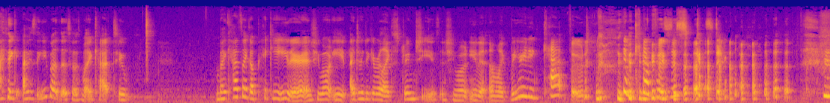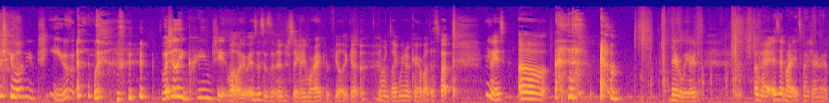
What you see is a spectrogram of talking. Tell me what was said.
I think I was thinking about this with my cat too. My cat's like a picky eater and she won't eat. I tried to give her like string cheese and she won't eat it. I'm like, but you're eating cat food. and cat food's disgusting. she won't eat cheese. but she'll eat cream cheese. Well, anyways, this isn't interesting anymore. I could feel like it. Everyone's like, we don't care about this. But, anyways, um, they're weird. Okay, is it my? It's my turn, right?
